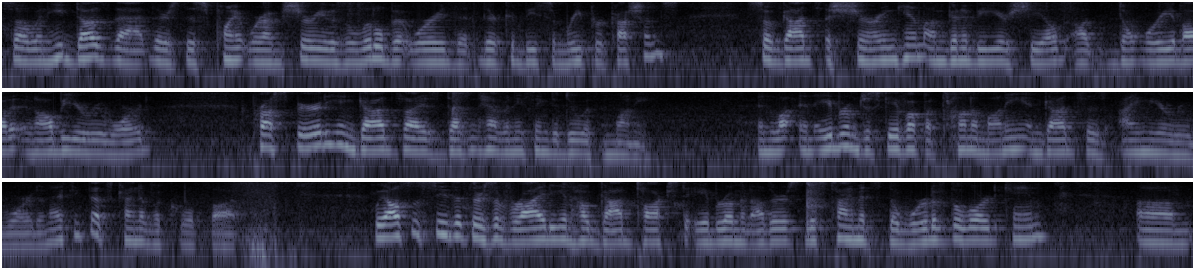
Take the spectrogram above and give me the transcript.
So when he does that, there's this point where I'm sure he was a little bit worried that there could be some repercussions. So God's assuring him, I'm going to be your shield. I'll, uh, don't worry about it, and I'll be your reward. Prosperity in God's eyes doesn't have anything to do with money. And, and Abram just gave up a ton of money, and God says, I'm your reward. And I think that's kind of a cool thought. We also see that there's a variety in how God talks to Abram and others. This time it's the word of the Lord came. Um,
